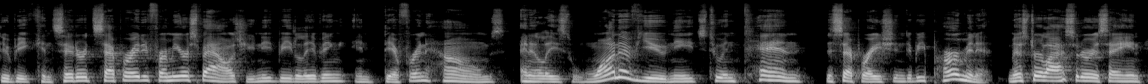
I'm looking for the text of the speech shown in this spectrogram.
To be considered separated from your spouse, you need to be living in different homes, and at least one of you needs to intend the separation to be permanent. Mr. Lassiter is saying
